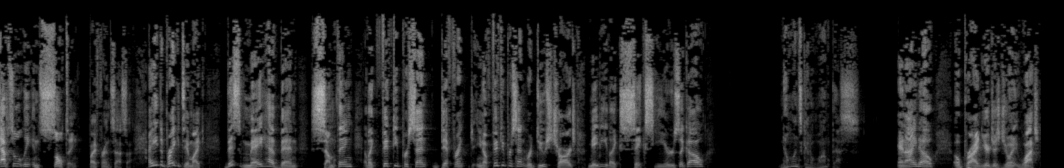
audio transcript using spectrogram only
Absolutely insulting by Francesa. I hate to break it to you, Mike. This may have been something like 50% different, you know, 50% reduced charge maybe like six years ago no one's going to want this. And I know, oh, Brian, you're just joining. Watch,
